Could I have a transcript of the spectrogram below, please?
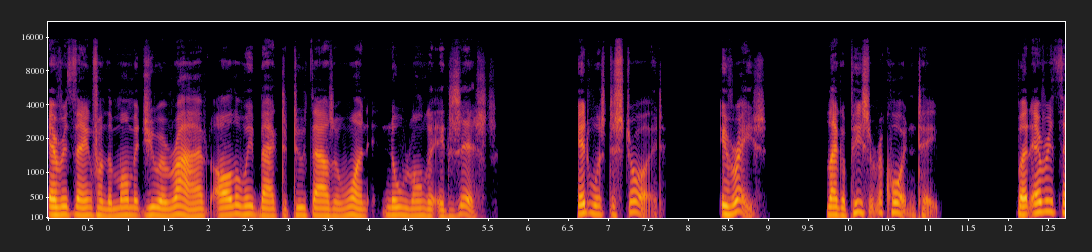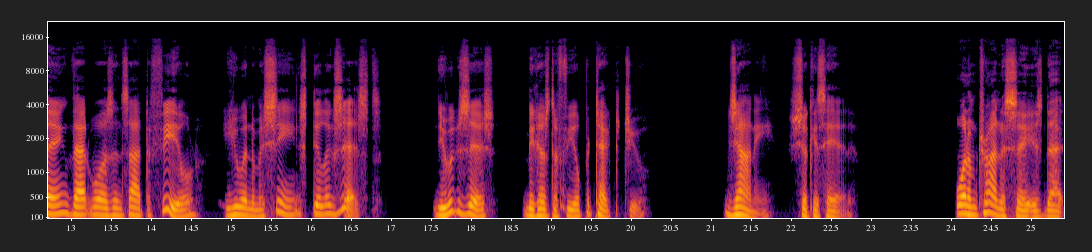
Everything from the moment you arrived all the way back to 2001 no longer exists. It was destroyed erased, like a piece of recording tape. But everything that was inside the field, you and the machine, still exists. You exist because the field protected you. Johnny shook his head. What I'm trying to say is that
